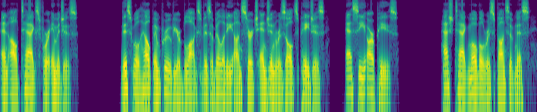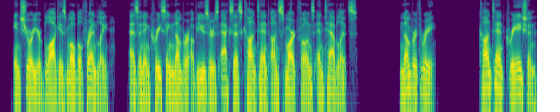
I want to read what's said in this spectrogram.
and alt tags for images. This will help improve your blog's visibility on search engine results pages, SERPs. Hashtag mobile responsiveness, ensure your blog is mobile friendly, as an increasing number of users access content on smartphones and tablets. Number 3. Content creation,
